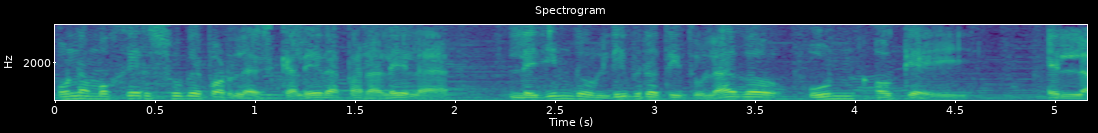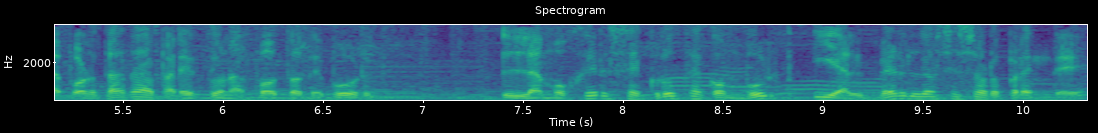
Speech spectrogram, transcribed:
Una mujer sube por la escalera paralela, leyendo un libro titulado Un OK. En la portada aparece una foto de Burke. La mujer se cruza con Burke y al verlo se sorprende.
